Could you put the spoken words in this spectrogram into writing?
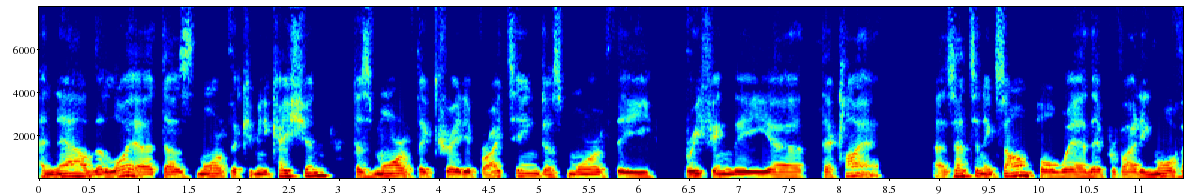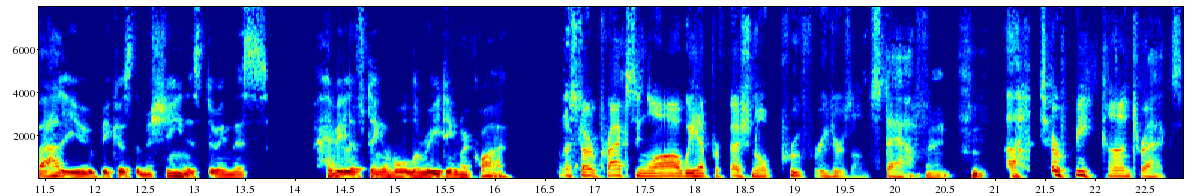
And now the lawyer does more of the communication, does more of the creative writing, does more of the briefing the uh, their client as that's an example where they're providing more value because the machine is doing this heavy lifting of all the reading required. When I started practicing law, we had professional proofreaders on staff right. uh, to read contracts.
